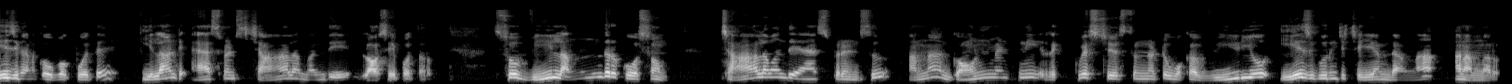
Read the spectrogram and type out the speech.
ఏజ్ కనుక ఇవ్వకపోతే ఇలాంటి యాస్పెంట్స్ చాలా మంది లాస్ అయిపోతారు. సో వీళ్ళందరి కోసం చాలామంది యాస్పిరెంట్స్ అన్న గవర్నమెంట్ని రిక్వెస్ట్ చేస్తున్నట్టు ఒక వీడియో ఏజ్ గురించి చేయండి అన్న అని అన్నారు.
